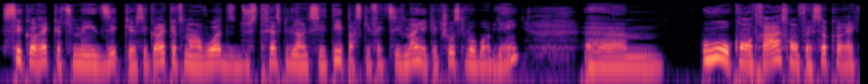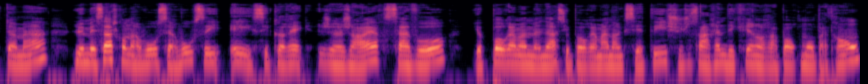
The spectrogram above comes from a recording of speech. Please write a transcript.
c'est correct que tu m'indiques, c'est correct que tu m'envoies du, stress et de l'anxiété parce qu'effectivement il y a quelque chose qui va pas bien. Euh, ou au contraire, si on fait ça correctement, le message qu'on envoie au cerveau, c'est Hey, c'est correct, je gère, ça va, n'y a pas vraiment de menace, il n'y a pas vraiment d'anxiété. Je suis juste en train d'écrire un rapport pour mon patron.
